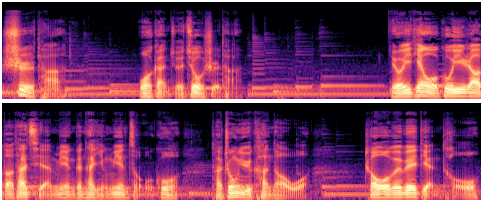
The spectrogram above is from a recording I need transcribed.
是他，我感觉就是他。有一天，我故意绕到他前面，跟他迎面走过，他终于看到我，朝我微微点头。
